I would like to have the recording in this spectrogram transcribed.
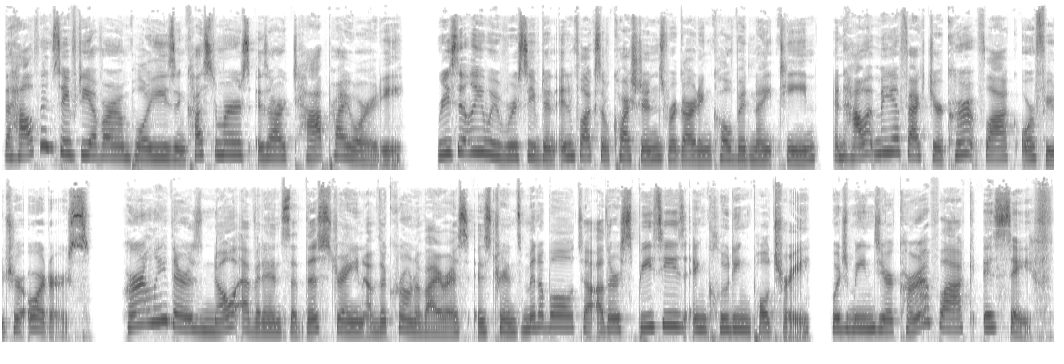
The health and safety of our employees and customers is our top priority. Recently, we've received an influx of questions regarding COVID 19 and how it may affect your current flock or future orders. Currently, there is no evidence that this strain of the coronavirus is transmittable to other species, including poultry, which means your current flock is safe.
